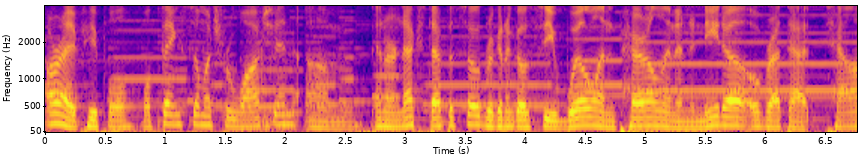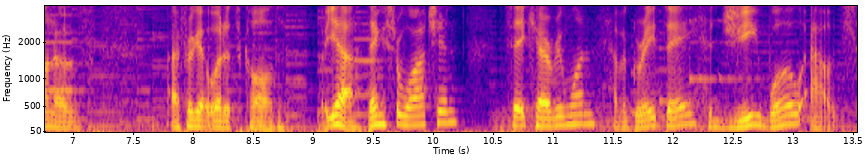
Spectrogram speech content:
Alright, people. Well, thanks so much for watching. Um, in our next episode, we're to go see Will and Pearlyn and Anita over at that town of... I forget what it's called. But yeah, thanks for watching. Take care, everyone. Have a great day. G-Wo out.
